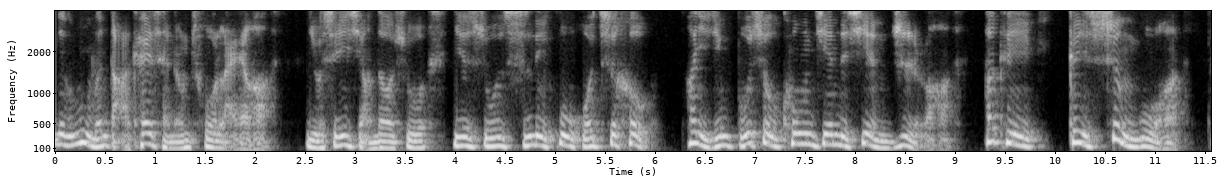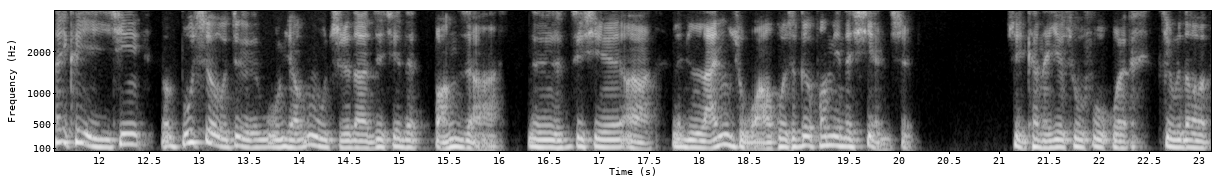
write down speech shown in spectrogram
那个墓门打开才能出来哈。有谁想到说，耶稣死里复活之后，他已经不受空间的限制了哈，他可以可以胜过哈，他也可以已经不受这个我们讲物质的这些的房子啊，呃，这些啊拦阻啊，或者各方面的限制。所以看到耶稣复活进入到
